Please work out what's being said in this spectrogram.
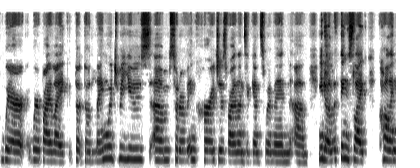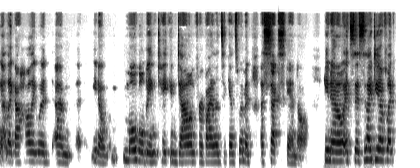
where whereby like the, the language we use um, sort of encourages violence against women um, you know things like calling like a hollywood um, you know mogul being taken down for violence against women a sex scandal you know it's this idea of like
